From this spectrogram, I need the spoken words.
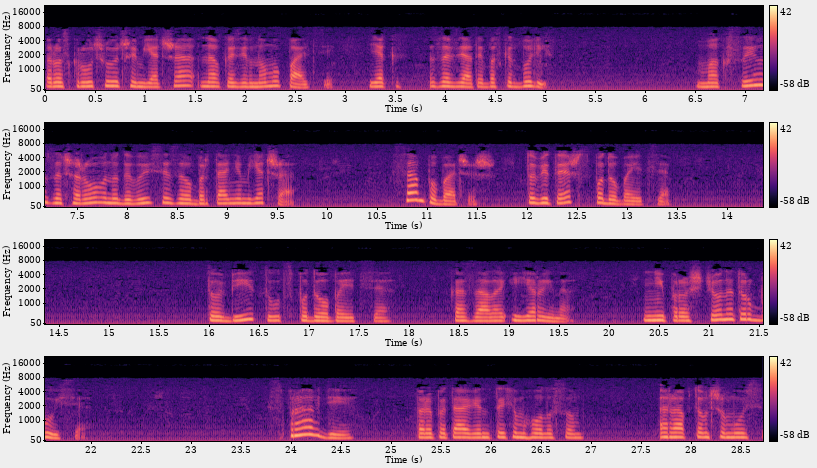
розкручуючи м'яча на вказівному пальці, як завзятий баскетболіст. Максим зачаровано дивився за обертанням м'яча. Сам побачиш, тобі теж сподобається. Тобі тут сподобається, казала і Ярина. Ні про що не турбуйся. Справді, перепитав він тихим голосом, раптом чомусь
